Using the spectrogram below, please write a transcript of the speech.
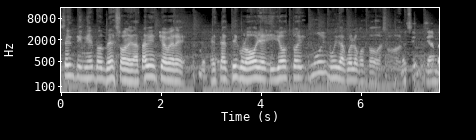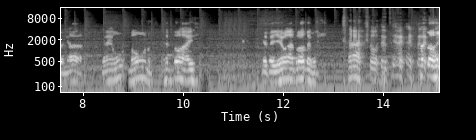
sentimientos de soledad. Está bien chévere este artículo, oye, y yo estoy muy, muy de acuerdo con todo eso. Sí, en verdad, tienen un, no uno, tienen dos ahí que te llevan a trote. Chacho, este los,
